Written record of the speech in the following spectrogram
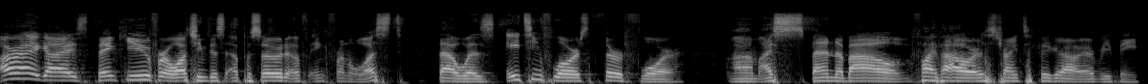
All right, guys. Thank you for watching this episode of Ink from the West. That was 18 floors, third floor. Um, I spent about five hours trying to figure out everything.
